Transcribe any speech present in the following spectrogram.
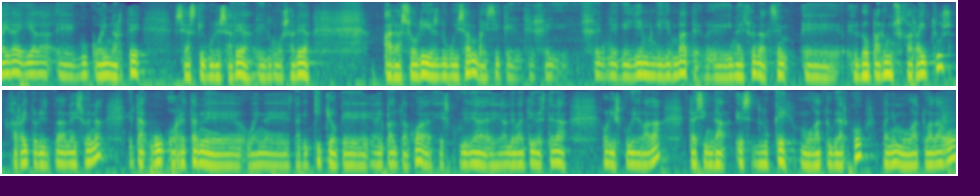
Bai da egia da e, guko hain arte zehazki gure sarea, irungo sarea, arazo hori ez dugu izan, baizik jende gehien gehien bat egin nahi zuena, zen e, Europaruntz jarraituz, jarraitu hori da nahi zuena, eta gu horretan, e, oain ez dakit titxok e, aipatutakoa, eskubidea e, alde bati bestera hori eskubide bada, eta ezin da ez luke mugatu beharko, baina mugatua dago,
